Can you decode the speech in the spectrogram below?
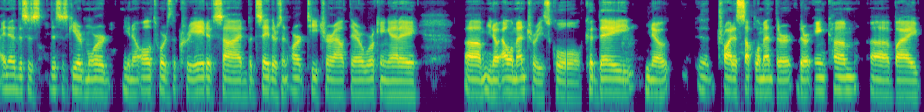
I know this is this is geared more, you know, all towards the creative side. But say there's an art teacher out there working at a, um, you know, elementary school. Could they, mm-hmm. you know, uh, try to supplement their their income uh, by,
